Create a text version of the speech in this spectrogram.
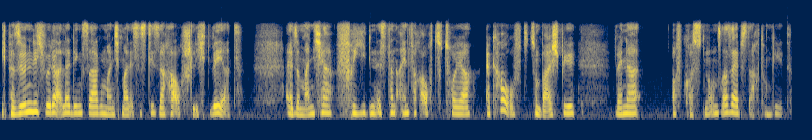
Ich persönlich würde allerdings sagen, manchmal ist es die Sache auch schlicht wert. Also mancher Frieden ist dann einfach auch zu teuer erkauft. Zum Beispiel, wenn er auf Kosten unserer Selbstachtung geht.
